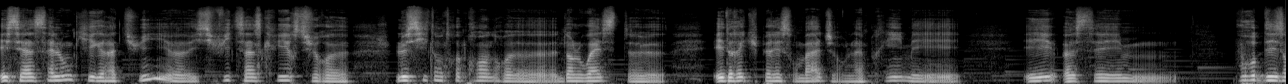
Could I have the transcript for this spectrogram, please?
Et c'est un salon qui est gratuit. Euh, il suffit de s'inscrire sur le site Entreprendre dans l'Ouest et de récupérer son badge. On l'imprime et, et c'est pour des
